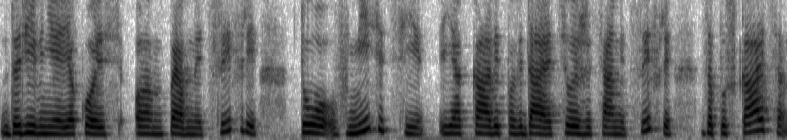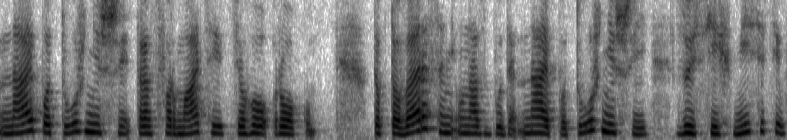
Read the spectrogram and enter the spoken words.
дорівнює якоїсь е, певній цифрі, то в місяці, яка відповідає цій же самій цифрі, запускаються найпотужніші трансформації цього року. Тобто вересень у нас буде найпотужніший з усіх місяців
